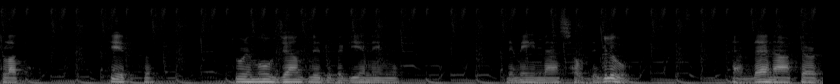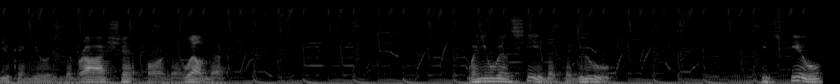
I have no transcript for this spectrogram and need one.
flat tip to remove gently the beginning the main mass of the glue. And then after you can use the brush or the welder. When you will see that the glue is few,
